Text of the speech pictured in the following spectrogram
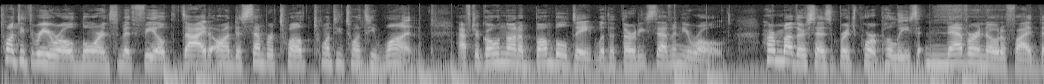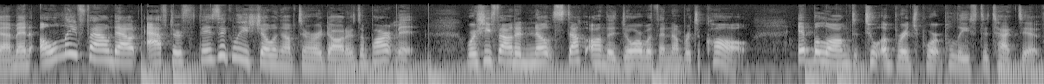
23 year old Lauren Smithfield died on December 12, 2021, after going on a Bumble date with a 37 year old. Her mother says Bridgeport police never notified them and only found out after physically showing up to her daughter's apartment, where she found a note stuck on the door with a number to call. It belonged to a Bridgeport police detective.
